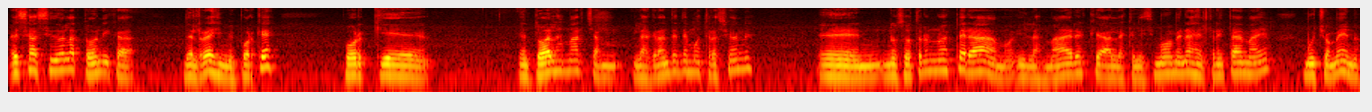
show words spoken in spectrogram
esa ha sido la tónica del régimen. ¿Por qué? Porque en todas las marchas, las grandes demostraciones, eh, nosotros no esperábamos, y las madres que, a las que le hicimos homenaje el 30 de mayo, mucho menos,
